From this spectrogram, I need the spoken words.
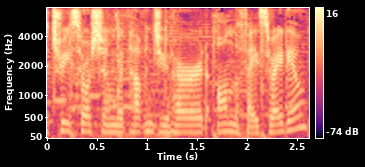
Patrice Rushen with Haven't You Heard on the Face Radio.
